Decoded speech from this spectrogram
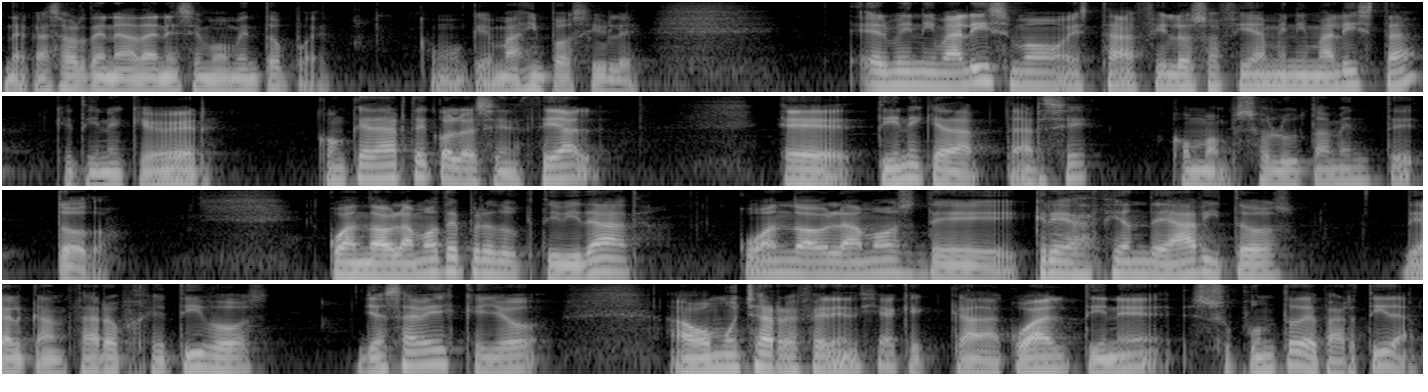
la casa ordenada en ese momento, pues, como que más imposible. El minimalismo, esta filosofía minimalista, que tiene que ver con quedarte con lo esencial, eh, tiene que adaptarse como absolutamente todo. Cuando hablamos de productividad, cuando hablamos de creación de hábitos, de alcanzar objetivos, ya sabéis que yo hago mucha referencia que cada cual tiene su punto de partida,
